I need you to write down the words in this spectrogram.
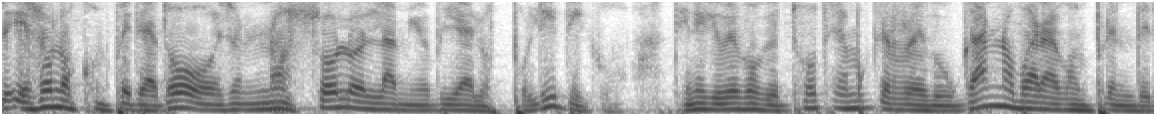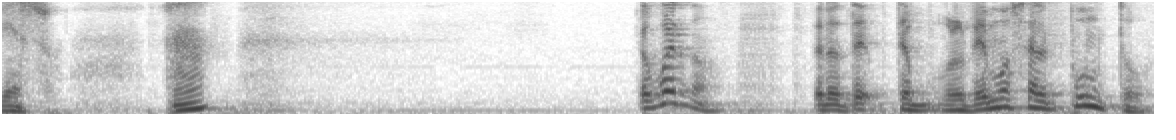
Eso nos compete a todos, eso no solo es la miopía de los políticos, tiene que ver con que todos tenemos que reeducarnos para comprender eso. ¿Ah? De acuerdo, pero te volvemos al punto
